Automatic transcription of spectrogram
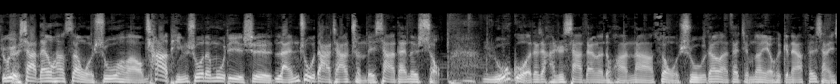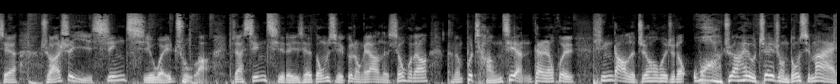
如果有下单的话，算我输，好吧？差评说的目的是拦住大家准备下单的手。如果大家还是下单了的话，那算我输。当然，在节目当中也会跟大家分享一些，主要是以新奇为主啊，比较新奇的一些东西，各种各样的生活当中可能不常见，但是会听到了之后会觉得哇，居然还有这种东西卖。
